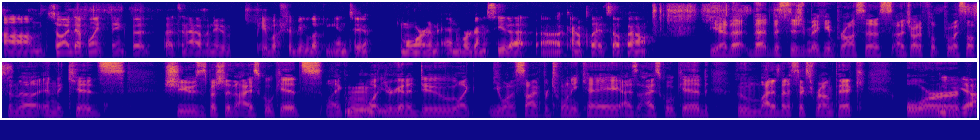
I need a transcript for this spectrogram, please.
Um, so I definitely think that that's an avenue people should be looking into more, and, and we're going to see that uh, kind of play itself out. Yeah, that that decision making process. I try to put myself in the in the kids' shoes, especially the high school kids, like mm. what you're going to do. Like, you want to sign for 20K as a high school kid who might have been a sixth round pick? Or yeah.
